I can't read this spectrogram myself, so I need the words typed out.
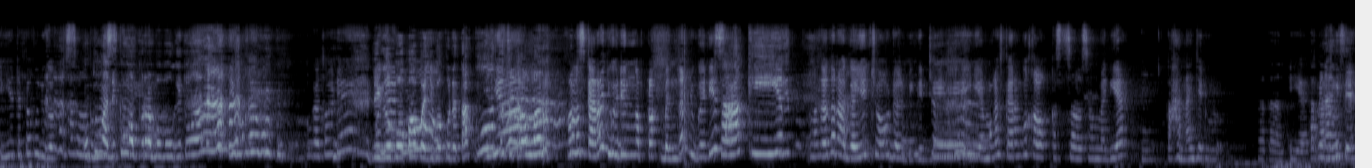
Iya tapi aku juga kesel. Untung adikku gak pernah bobo gituan ya makanya aku nggak tahu deh. Dia gak bawa apa-apa juga aku udah takut. Iya. ke kamar. Kalau sekarang juga dia ngeplak bentar juga dia sakit. maksudnya tenaganya cowok udah lebih gede. Iya makanya sekarang gue kalau kesel sama dia tahan aja dulu. Iya tapi tahan. nangis ya?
